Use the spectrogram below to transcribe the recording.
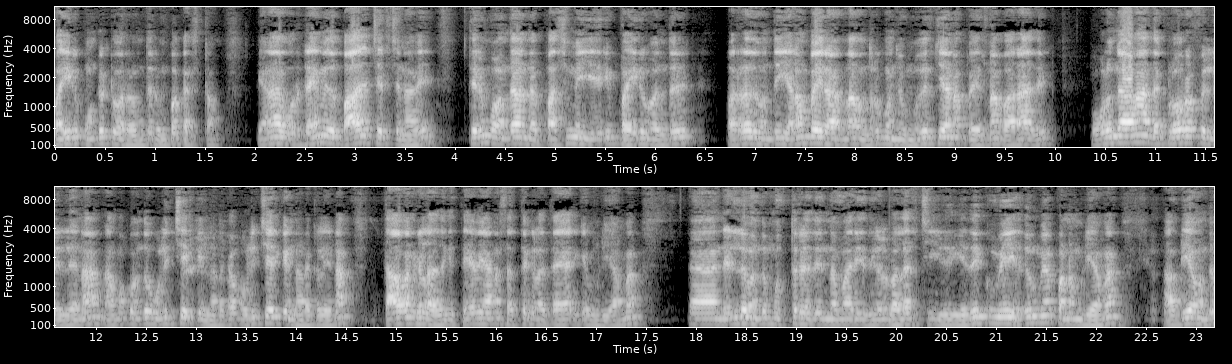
பயிர் கொண்டுட்டு வர வந்து ரொம்ப கஷ்டம். ஏன்னா ஒரு டைம் இது பாதிச்சிருச்சுனாவே திரும்ப வந்து அந்த பசுமை ஏறி பயிர் வந்து வர்றது வந்து இளம் பயிராக இருந்தால் வந்துடும் கொஞ்சம் முதிர்ச்சியான பயிர்னா வராது. ஒழுங்கான அந்த குளோரோஃபில் இல்லைன்னா நமக்கு வந்து ஒளிச்சேர்க்கை நடக்கும் ஒளிச்சேர்க்கை நடக்கலைன்னா தாவரங்கள் அதுக்கு தேவையான சத்துக்களை தயாரிக்க முடியாமல் நெல் வந்து முத்துறது இந்த மாதிரி இதுகள் வளர்ச்சி இது எதுக்குமே எதுவுமே பண்ண முடியாமல் அப்படியே வந்து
